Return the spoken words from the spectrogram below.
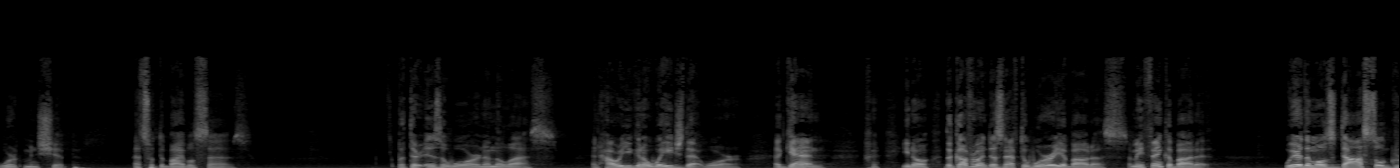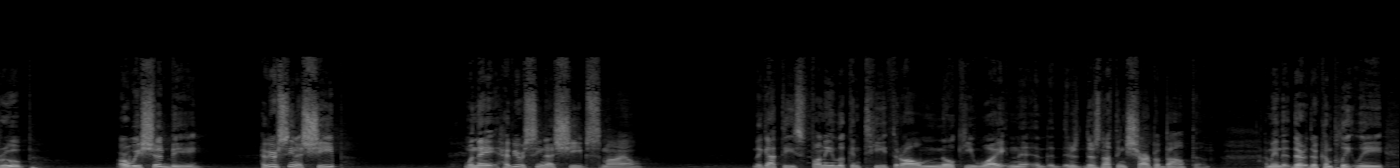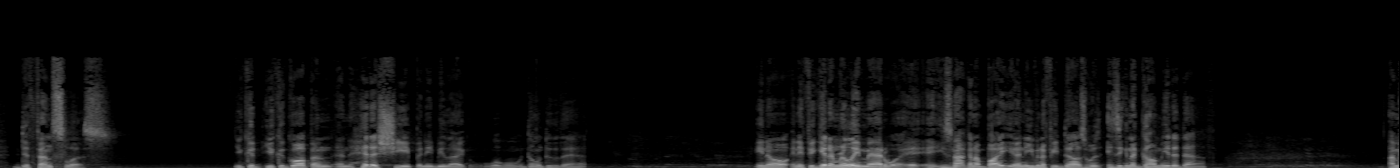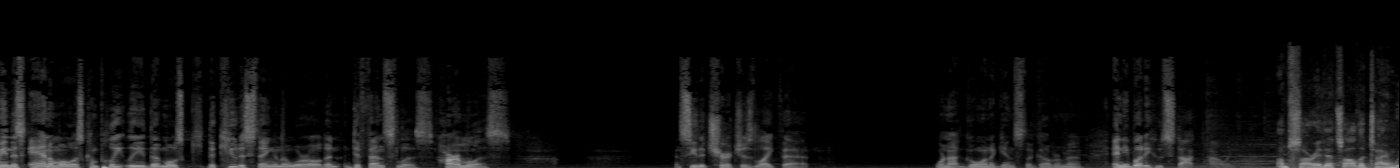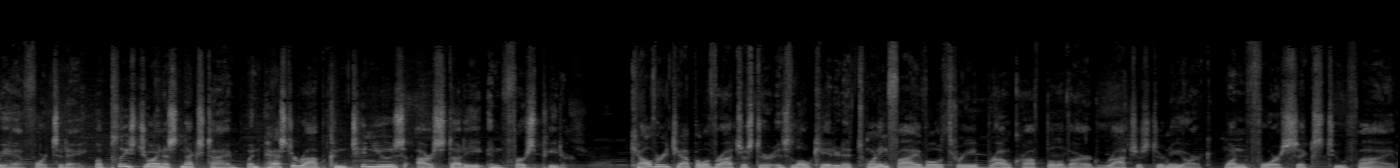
workmanship. That's what the Bible says. But there is a war nonetheless. And how are you going to wage that war? Again, you know, the government doesn't have to worry about us. I mean, think about it. We are the most docile group, or we should be. Have you ever seen a sheep? When they have you ever seen a sheep smile? They got these funny looking teeth. They're all milky white, and there's, there's nothing sharp about them. I mean, they're, they're completely defenseless. You could, you could go up and, and hit a sheep, and he'd be like, well, don't do that you know, and if you get him really mad, well, he's not going to bite you. And even if he does, is he going to gum you to death? I mean, this animal is completely the most, the cutest thing in the world and defenseless, harmless. And see, the church is like that. We're not going against the government. Anybody who's stockpiling. I'm sorry, that's all the time we have for today. But please join us next time when Pastor Rob continues our study in 1 Peter. Calvary Chapel of Rochester is located at 2503 Browncroft Boulevard, Rochester, New York, 14625.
